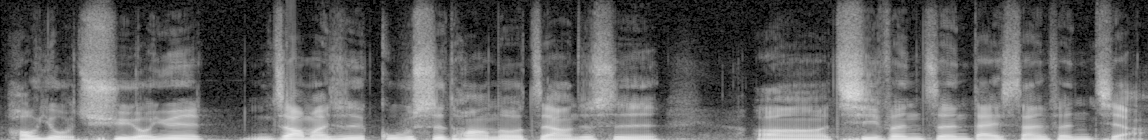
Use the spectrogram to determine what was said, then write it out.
好有趣哦，因为你知道吗？就是故事通常都这样，就是呃，七分真带三分假，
